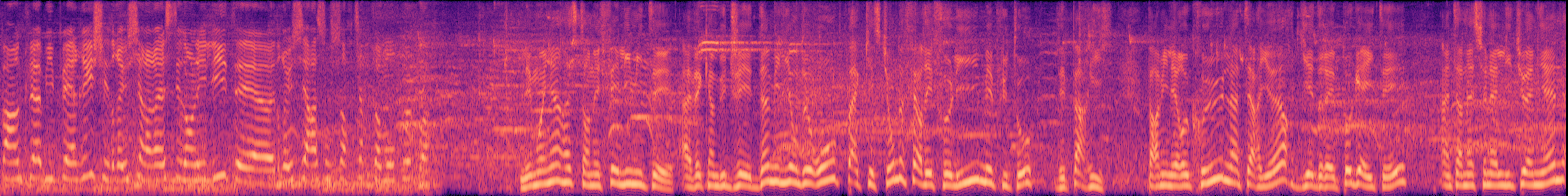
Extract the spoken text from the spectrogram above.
pas un club hyper riche et de réussir à rester dans l'élite et euh, de réussir à s'en sortir comme on peut. Les moyens restent en effet limités. Avec un budget d'un million d'euros, pas question de faire des folies, mais plutôt des paris. Parmi les recrues, l'intérieur, Guédré Pogaïté. Internationale lituanienne,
